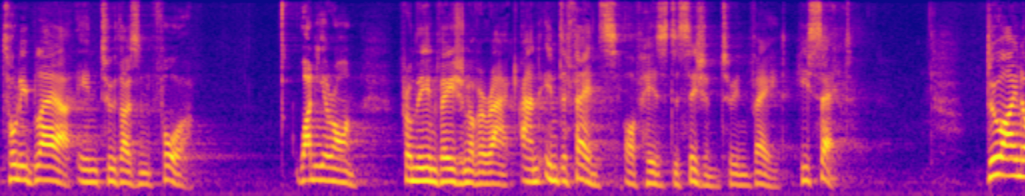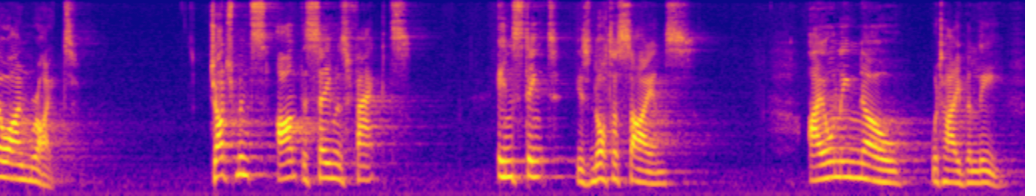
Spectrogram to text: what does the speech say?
Tony Blair in 2004, one year on from the invasion of Iraq and in defense of his decision to invade. He said, Do I know I'm right? Judgments aren't the same as facts. Instinct is not a science. I only know what I believe.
